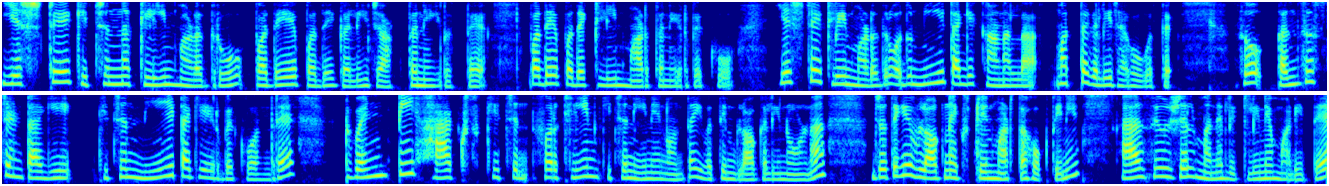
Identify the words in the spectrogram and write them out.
ಎಷ್ಟೇ ಕಿಚನ್ನ ಕ್ಲೀನ್ ಮಾಡಿದ್ರೂ ಪದೇ ಪದೇ ಗಲೀಜಾಗ್ತಾನೆ ಇರುತ್ತೆ. ಪದೇ ಪದೇ ಕ್ಲೀನ್ ಮಾಡ್ತಾನೆ ಇರಬೇಕು. ಎಷ್ಟೇ ಕ್ಲೀನ್ ಮಾಡಿದ್ರೂ ಅದು ನೀಟಾಗಿ ಕಾಣಲ್ಲ, ಮತ್ತೆ ಗಲೀಜಾಗೋಗುತ್ತೆ ಸೊ ಕನ್ಸಿಸ್ಟೆಂಟಾಗಿ ಕಿಚನ್ ನೀಟಾಗಿ ಇರಬೇಕು ಅಂದರೆ twenty hacks kitchen for clean kitchen ಏನೇನು ಅಂತ ಇವತ್ತಿನ ವ್ಲಾಗಲ್ಲಿ ನೋಡೋಣ. ಜೊತೆಗೆ ವ್ಲಾಗ್ನ ಎಕ್ಸ್ಪ್ಲೇನ್ ಮಾಡ್ತಾ ಹೋಗ್ತೀನಿ. ಆ್ಯಸ್ ಯೂಶ್ವಲ್ ಮನೇಲಿ ಇಡ್ಲಿನೇ ಮಾಡಿದ್ದೆ.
